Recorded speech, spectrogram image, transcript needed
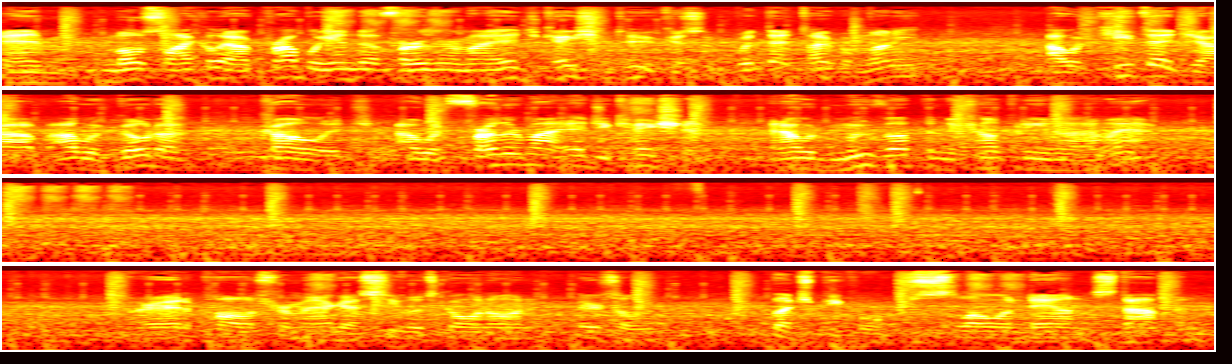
And most likely, I'd probably end up furthering my education too, because with that type of money, I would keep that job, I would go to college, I would further my education, and I would move up in the company that I'm at. Sorry, I had to pause for a minute. I gotta see what's going on. There's a bunch of people slowing down and stopping.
